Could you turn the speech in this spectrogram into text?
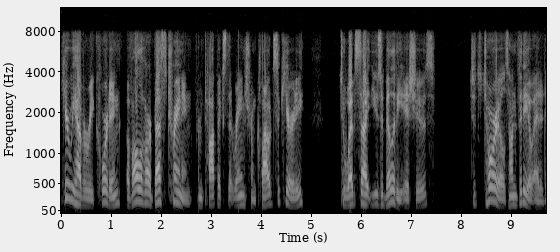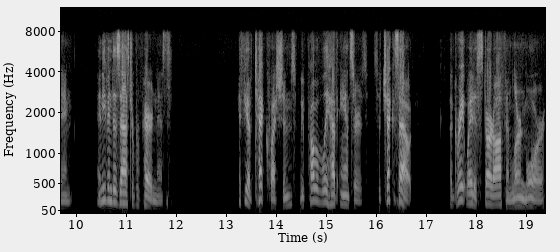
Here we have a recording of all of our best training from topics that range from cloud security to website usability issues to tutorials on video editing and even disaster preparedness. If you have tech questions, we probably have answers, so check us out. A great way to start off and learn more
